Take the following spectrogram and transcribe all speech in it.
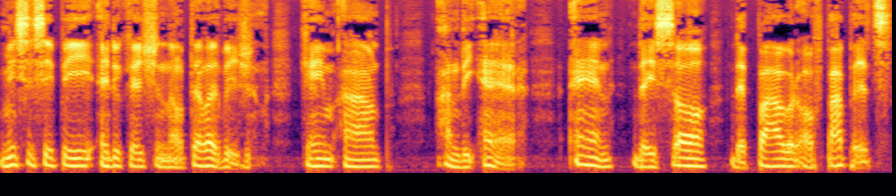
mississippi educational television came up on the air and they saw the power of puppets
